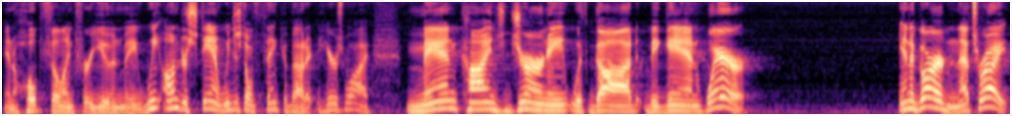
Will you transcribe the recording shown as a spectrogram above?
and hope filling for you and me. We understand, we just don't think about it. And here's why mankind's journey with God began where? In a garden, that's right.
